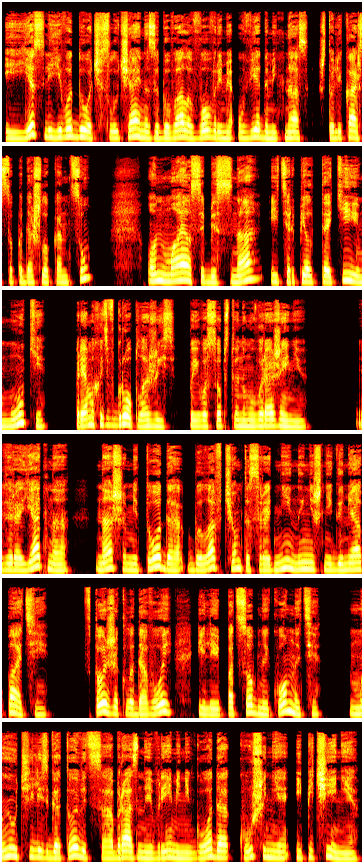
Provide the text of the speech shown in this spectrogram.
И если его дочь случайно забывала вовремя уведомить нас, что лекарство подошло к концу, он маялся без сна и терпел такие муки, прямо хоть в гроб ложись, по его собственному выражению. Вероятно, наша метода была в чем то сродни нынешней гомеопатии. В той же кладовой или подсобной комнате мы учились готовить сообразные времени года кушанье и печенье.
